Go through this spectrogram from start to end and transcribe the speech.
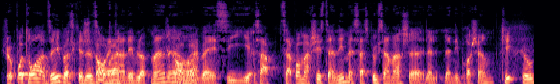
Je veux pas trop en dire parce que là, on est en développement. Là. On- ben, si, ça, ça a pas marché cette année, mais ça se peut que ça marche euh, l'an- l'année prochaine. Ok, cool.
